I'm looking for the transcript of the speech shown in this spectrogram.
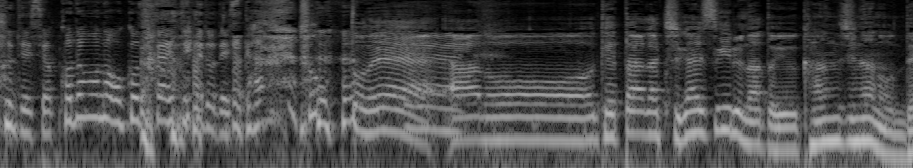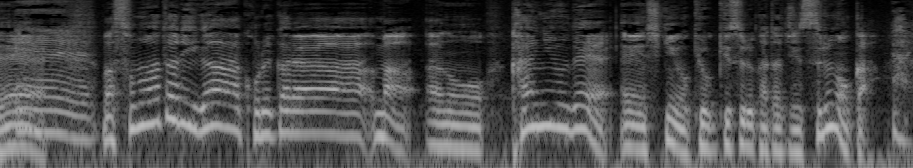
そうですよ。子供のお小遣い程度ですか？ちょっとね、えー、あの、桁が違いすぎるなという感じなので、えー、まあ、そのあたりがこれから、まあ、あの、介入で、えー、資金を供給する形にするのか、はい、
